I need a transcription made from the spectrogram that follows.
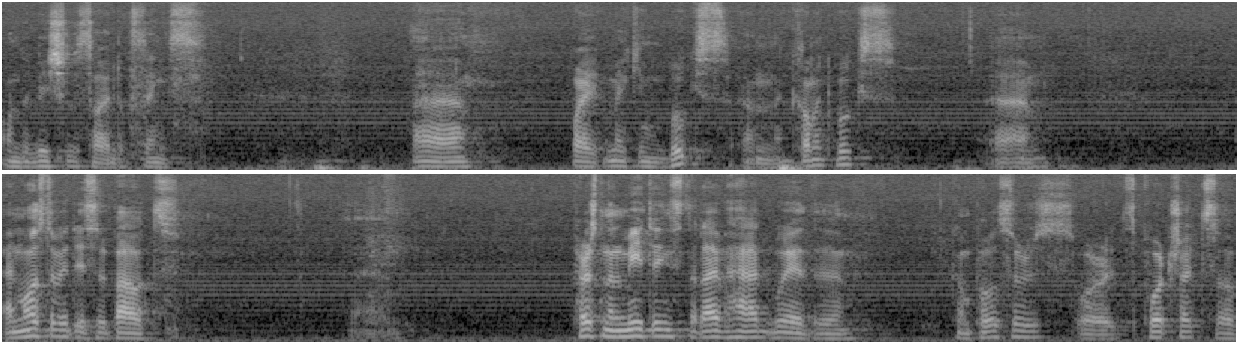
on the visual side of things uh, by making books and comic books. Um, and most of it is about uh, personal meetings that I've had with uh, composers, or it's portraits of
